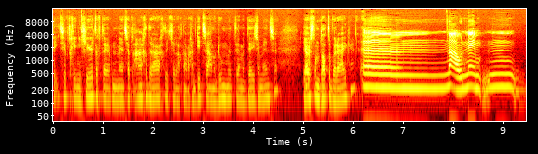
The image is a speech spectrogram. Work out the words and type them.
iets hebt geïnitieerd of de mensen hebt aangedragen... dat je dacht, nou, we gaan dit samen doen met, met deze mensen? Juist om dat te bereiken? Uh, nou, nee... Mm,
